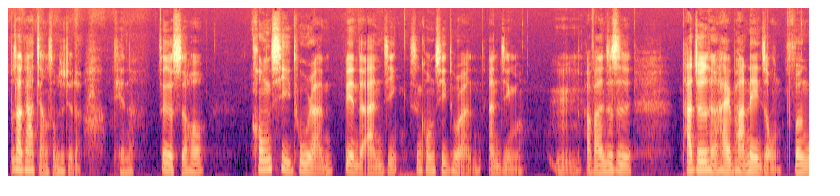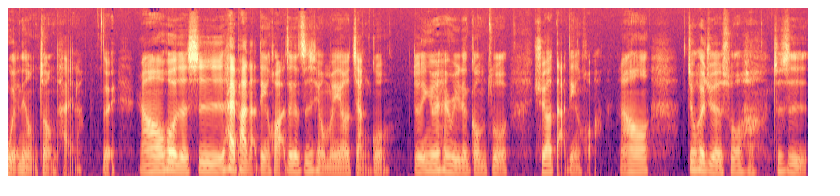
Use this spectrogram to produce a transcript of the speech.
不知道跟他讲什么，就觉得天哪，这个时候空气突然变得安静，是空气突然安静吗？嗯，好，反正就是他就是很害怕那种氛围那种状态了，对。然后或者是害怕打电话，这个之前我们也有讲过。就因为 Henry 的工作需要打电话，然后就会觉得说哈，就是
